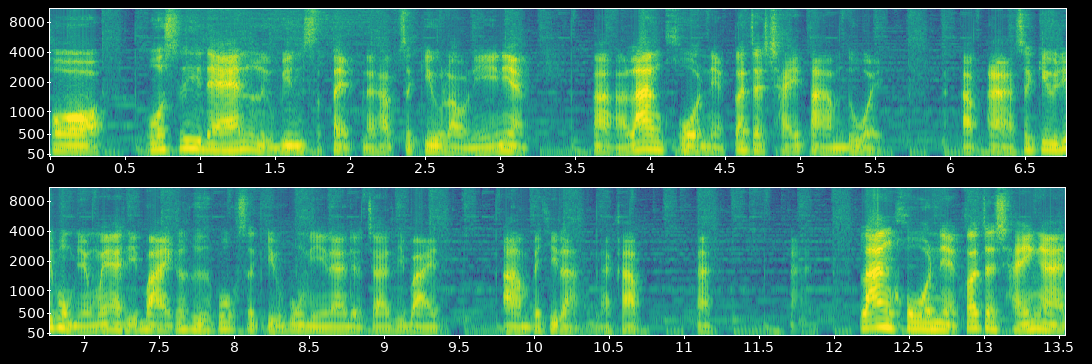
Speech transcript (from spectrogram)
core ghostly dance หรือ win step นะครับสกิลเหล่านี้เนี่ยร่างโคลนเนี่ยก็จะใช้ตามด้วยนะครับอ่าสกิลที่ผมยังไม่อธิบายก็คือพวกสกิลพวกนี้นะ เดี๋ยวจะอธิบายตามไปที่หลังนะครับอะร่างโคลนเนี่ยก็จะใช้งาน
